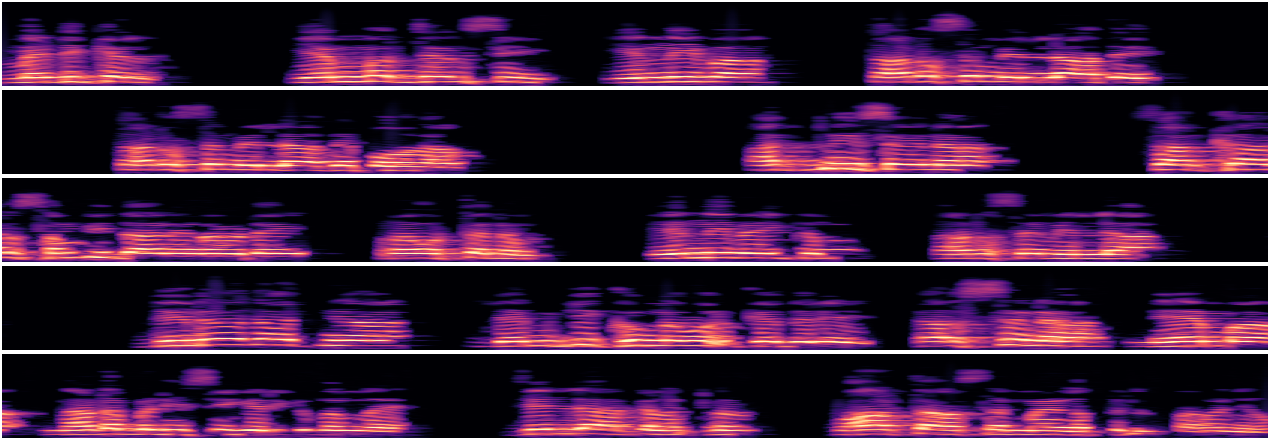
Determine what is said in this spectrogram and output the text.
മെഡിക്കൽ എമർജൻസി എന്നിവ തടസ്സമില്ലാതെ തടസ്സമില്ലാതെ പോകാം. അഗ്നിസേന സർക്കാർ സംവിധാനങ്ങളുടെ പ്രവർത്തനം എന്നിവയ്ക്കും തടസ്സമില്ല. നിരോധാജ്ഞ ലംഘിക്കുന്നവർക്കെതിരെ കർശന നിയമ നടപടി സ്വീകരിക്കുമെന്ന് ജില്ലാ കളക്ടർ വാർത്താ സമ്മേളനത്തിൽ പറഞ്ഞു.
